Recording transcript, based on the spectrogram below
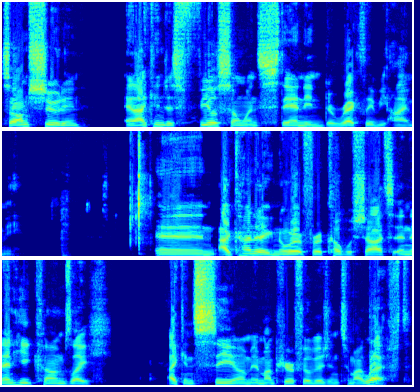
So I'm shooting, and I can just feel someone standing directly behind me. And I kind of ignore it for a couple shots, and then he comes like, I can see him in my pure field vision to my left,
